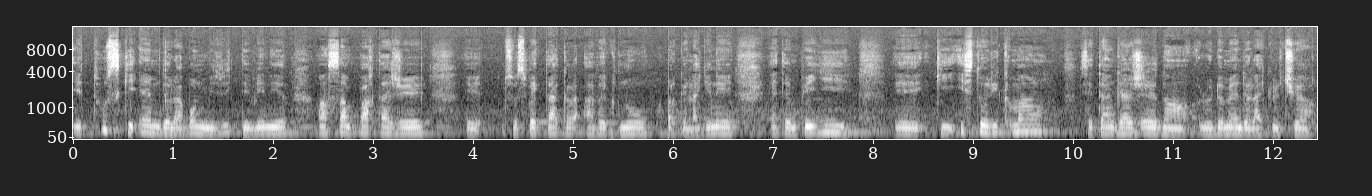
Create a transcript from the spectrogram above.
et tous ceux qui aiment de la bonne musique de venir ensemble partager eh, ce spectacle avec nous. Que la Guinée est un pays eh, qui historiquement s'est engagé dans le domaine de la culture,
